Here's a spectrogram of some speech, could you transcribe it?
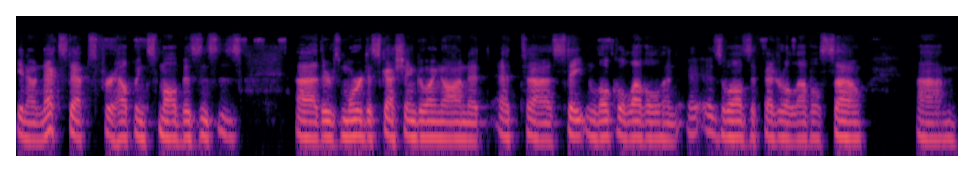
you know next steps for helping small businesses. Uh, there's more discussion going on at at uh, state and local level, and as well as the federal level. So, um,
